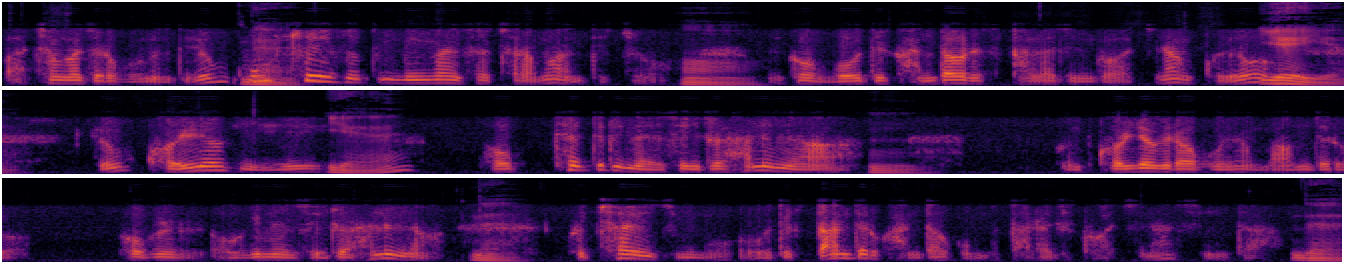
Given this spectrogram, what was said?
마찬가지로 보는데요. 네. 공처에서도 민간 사찰하면 안 되죠. 어. 이거 뭐 어디 간다 그래서 달라진 것 같지는 않고요. 예, 예. 결국 권력이 예. 법 테두리 내에서 일을 하느냐, 음. 그럼 권력이라고 그냥 마음대로 법을 어기면서 일을 하느냐, 네. 그 차이지 뭐 어디로 딴 데로 간다고 뭐 달라질 것 같지는 않습니다. 네.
